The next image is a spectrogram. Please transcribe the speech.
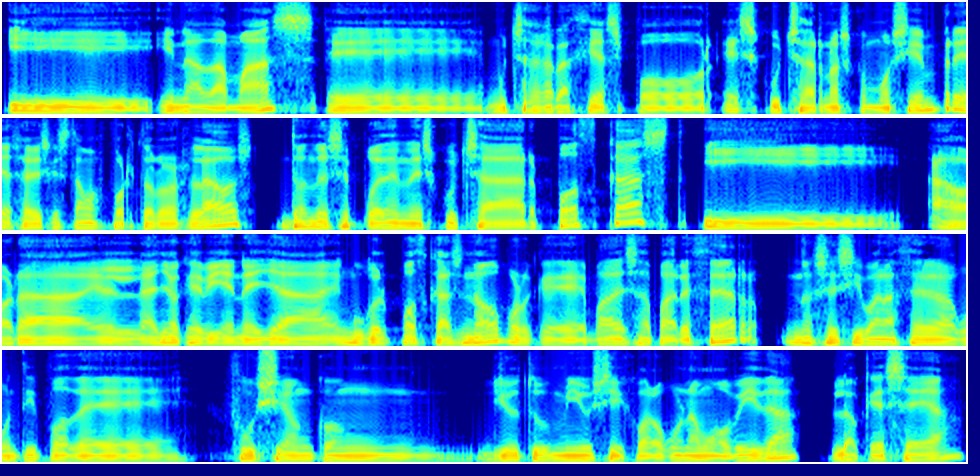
Y, y nada más. Eh, muchas gracias por escucharnos como siempre. Ya sabéis que estamos por todos los lados, donde se pueden escuchar podcast. Y ahora el año que viene ya en Google Podcast no, porque va a desaparecer. No sé si van a hacer algún tipo de fusión con YouTube Music o alguna movida, lo que sea.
